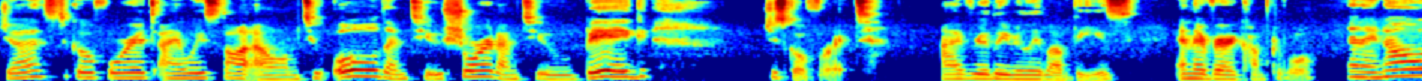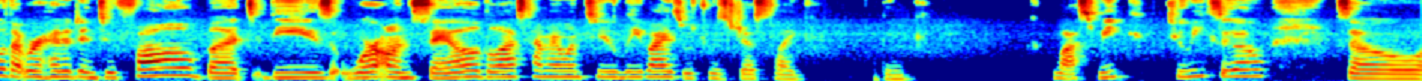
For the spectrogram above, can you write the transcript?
just go for it. I always thought, oh, I'm too old, I'm too short, I'm too big. Just go for it. I really, really love these, and they're very comfortable. And I know that we're headed into fall, but these were on sale the last time I went to Levi's, which was just like, I think, last week, two weeks ago. So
